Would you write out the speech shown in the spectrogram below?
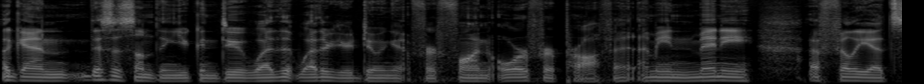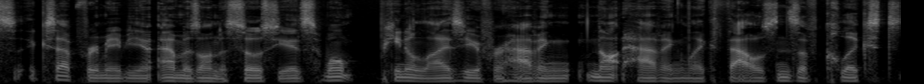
Again, this is something you can do whether whether you're doing it for fun or for profit. I mean, many affiliates, except for maybe Amazon Associates, won't penalize you for having not having like thousands of clicks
